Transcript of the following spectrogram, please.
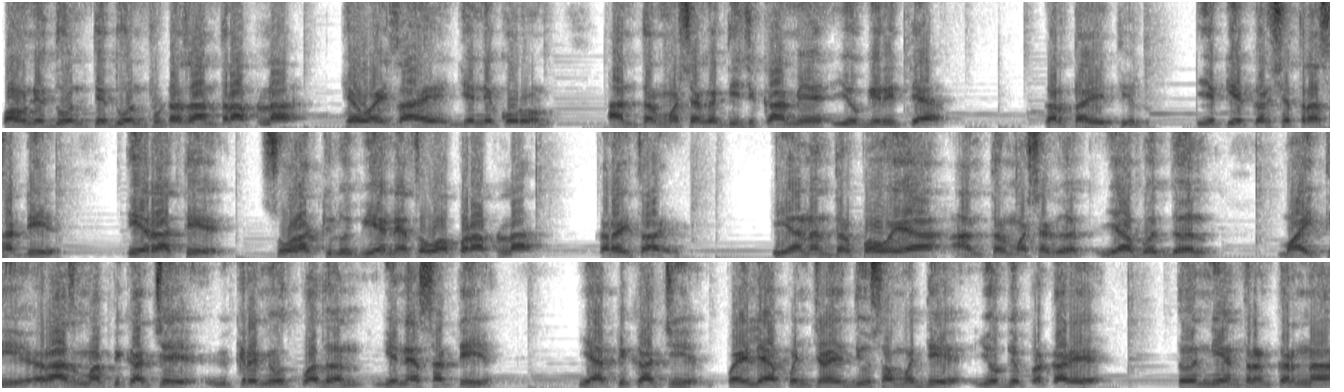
पावणे दोन ते दोन फुटाचा अंतर आपला ठेवायचा आहे जेणेकरून अंतर मशागतीची कामे योग्यरित्या करता येतील. एक एकर क्षेत्रासाठी तेरा ते सोळा किलो बियाण्याचा वापर आपला करायचा आहे. यानंतर पाहूया आंतर मशागत. याबद्दल माहिती. राजमा पिकाचे विक्रमी उत्पादन घेण्यासाठी या पिकाची पहिल्या पंचेचाळीस दिवसामध्ये योग्य प्रकारे तण नियंत्रण करणं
